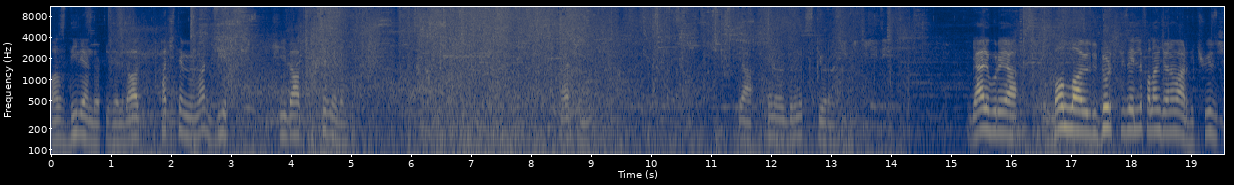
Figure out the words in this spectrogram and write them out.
Az değil yani 450. Daha kaç itemim var? Bir. İkiyi daha bitirmedim. Evet şimdi. Ya seni öldürmek istiyorum. Gel buraya. Vallahi öldü. 450 falan canı vardı. 200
